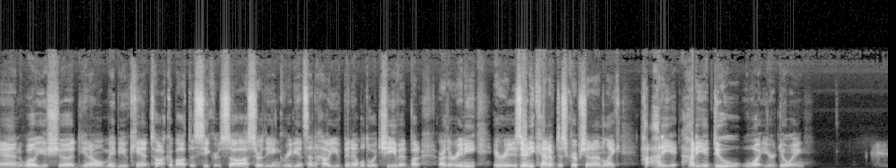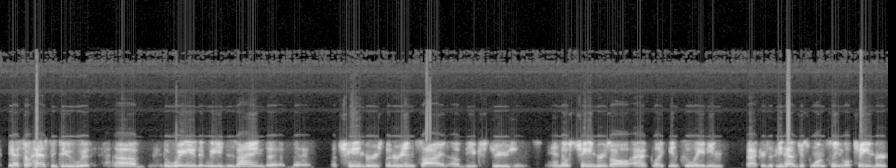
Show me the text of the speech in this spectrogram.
And well, you should. You know, maybe you can't talk about the secret sauce or the ingredients on how you've been able to achieve it, but are there any? Is there any kind of description on like how, how do you how do you do what you're doing? Yeah, so it has to do with uh, the way that we design the, the the chambers that are inside of the extrusions, and those chambers all act like insulating factors. If you have just one single chamber,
